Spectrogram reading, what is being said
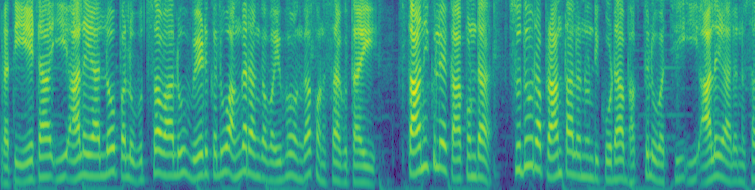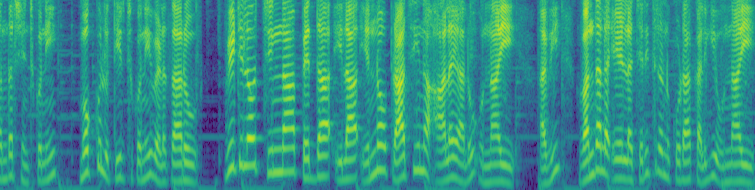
ప్రతి ఏటా ఈ ఆలయాల్లో పలు ఉత్సవాలు వేడుకలు అంగరంగ వైభవంగా కొనసాగుతాయి. స్థానికులే కాకుండా సుదూర ప్రాంతాల నుండి కూడా భక్తులు వచ్చి ఈ ఆలయాలను సందర్శించుకుని మొక్కులు తీర్చుకుని వెళతారు. వీటిలో చిన్న పెద్ద ఇలా ఎన్నో ప్రాచీన ఆలయాలు ఉన్నాయి. అవి వందల ఏళ్ళ చరిత్రను కూడా కలిగి ఉన్నాయి.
